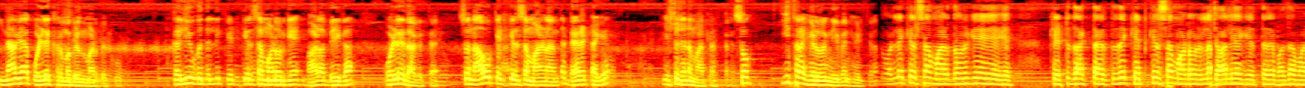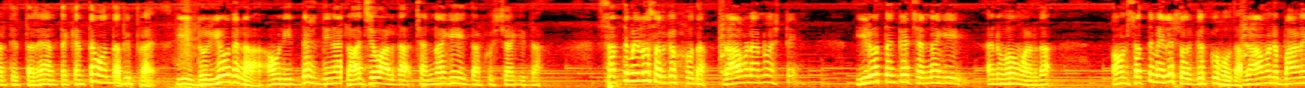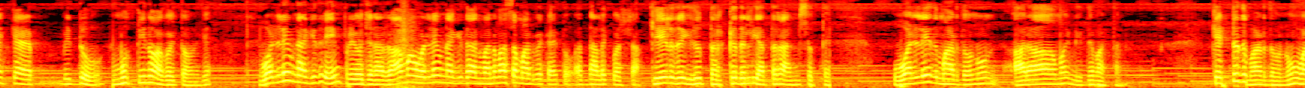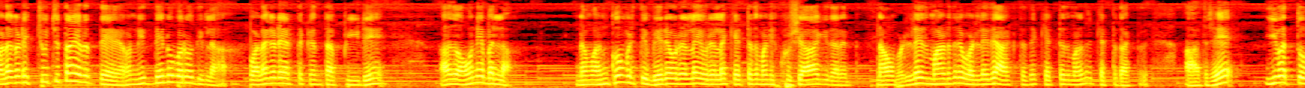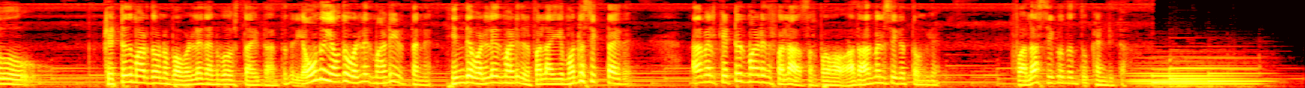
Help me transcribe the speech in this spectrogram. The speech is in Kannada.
ನಾವ್ಯಾಕೆ ಒಳ್ಳೆ ಕರ್ಮಗಳನ್ನ ಮಾಡಬೇಕು? ಕಲಿಯುಗದಲ್ಲಿ ಕೆಟ್ಟ ಕೆಲಸ ಮಾಡೋರ್ಗೆ ಬಹಳ ಬೇಗ ಒಳ್ಳೇದಾಗುತ್ತೆ. ಸೊ ನಾವು ಕೆಟ್ಟ ಕೆಲಸ ಮಾಡೋಣ ಅಂತ ಡೈರೆಕ್ಟ್ ಆಗಿ ಜನ ಮಾತಾಡ್ತಾರೆ. ಸೊ ಈ ತರ ಹೇಳೋರಿಗೆ ನೀವೇನ್ ಹೇಳ್ತೀರಾ? ಒಳ್ಳೆ ಕೆಲಸ ಮಾಡಿದವ್ರಿಗೆ ಕೆಟ್ಟದಾಗ್ತಾ ಇರ್ತದೆ. ಕೆಟ್ಟ ಕೆಲಸ ಮಾಡೋರೆಲ್ಲ ಜಾಲಿಯಾಗಿರ್ತಾರೆ, ಮಜಾ ಮಾಡ್ತಿರ್ತಾರೆ ಅಂತಕ್ಕಂತ ಒಂದು ಅಭಿಪ್ರಾಯ. ಈ ದುರ್ಯೋಧನ ಅವನು ಇದ್ದಷ್ಟು ದಿನ ರಾಜ್ಯವಾಳ್ದ, ಚೆನ್ನಾಗೇ ಇದ್ದ, ಖುಷಿಯಾಗಿದ್ದ. ಸತ್ತ ಮೇಲೂ ಸ್ವರ್ಗಕ್ಕೆ ಹೋದ. ರಾವಣನು ಅಷ್ಟೇ. ಇರೋ ತನಕ ಚೆನ್ನಾಗಿ ಅನುಭವ ಮಾಡ್ದ. ಅವನ್ ಸತ್ತ ಮೇಲೆ ಸ್ವರ್ಗಕ್ಕೂ ಹೋದ. ರಾಮನ ಬಾಣಕ್ಕೆ ಬಿದ್ದು ಮುಕ್ತಿನೂ ಆಗೋಯ್ತು ಅವನಿಗೆ. ಒಳ್ಳೆಯವನಾಗಿದ್ರೆ ಏನ್ ಪ್ರಯೋಜನ? ರಾಮ ಒಳ್ಳೆಯವನಾಗಿದ್ದ ವನವಾಸ ಮಾಡ್ಬೇಕಾಯ್ತು ಹದ್ನಾಲ್ಕು ವರ್ಷ. ಕೇಳಿದ್ರೆ ಇದು ತರ್ಕದಲ್ಲಿ ಆ ತರ ಅನ್ಸುತ್ತೆ. ಒಳ್ಳೇದು ಮಾಡ್ದವನು ಆರಾಮಾಗಿ ನಿದ್ದೆ ಮಾಡ್ತಾನೆ. ಕೆಟ್ಟದ್ದು ಮಾಡ್ದವನು ಒಳಗಡೆ ಚುಚ್ಚುತ್ತಾ ಇರುತ್ತೆ. ಅವನ್ ನಿದ್ದೆನೂ ಬರೋದಿಲ್ಲ. ಒಳಗಡೆ ಇರ್ತಕ್ಕಂಥ ಪೀಡೆ ಅದು ಅವನೇ ಬಲ್ಲ. ನಾವು ಅನ್ಕೊಂಡ್ಬಿಡ್ತೀವಿ, ಬೇರೆಯವರೆಲ್ಲ ಇವರೆಲ್ಲ ಕೆಟ್ಟದ್ ಮಾಡಿ ಖುಷಿಯಾಗಿದ್ದಾರೆ ಅಂತ. ನಾವು ಒಳ್ಳೇದು ಮಾಡಿದ್ರೆ ಒಳ್ಳೇದೇ ಆಗ್ತದೆ, ಕೆಟ್ಟದ್ ಮಾಡಿದ್ರೆ ಕೆಟ್ಟದಾಗ್ತದೆ. ಆದರೆ ಇವತ್ತು ಕೆಟ್ಟದ್ ಮಾಡಿದವನೊಬ್ಬ ಒಳ್ಳೇದು ಅನುಭವಿಸ್ತಾ ಇದ್ದ ಅಂತಂದ್ರೆ ಅವನು ಯಾವುದೋ ಒಳ್ಳೇದು ಮಾಡಿ ಇರ್ತಾನೆ. ಹಿಂದೆ ಒಳ್ಳೇದ್ ಮಾಡಿದರೆ ಫಲ ಈ ಮೊದಲು ಸಿಗ್ತಾ ಇದೆ. ಆಮೇಲೆ ಕೆಟ್ಟದ್ದು ಮಾಡಿದ್ರೆ ಫಲ, ಸ್ವಲ್ಪ ಅದಾದ್ಮೇಲೆ ಸಿಗುತ್ತೆ ಅವನಿಗೆ. ಫಲ ಸಿಗೋದಂತೂ ಖಂಡಿತ.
